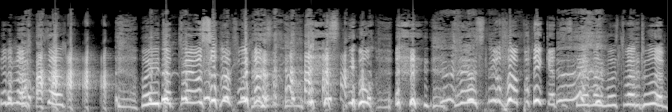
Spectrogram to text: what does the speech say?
kan det vara sant? Har jag hittat två sådana fulla snor? Två snorpapper, det kan inte stämma, det måste vara en dröm.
